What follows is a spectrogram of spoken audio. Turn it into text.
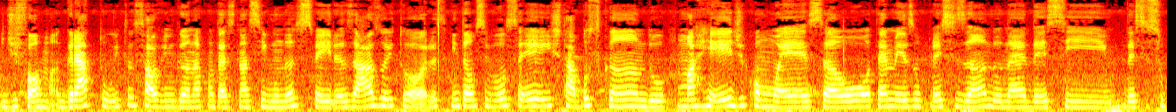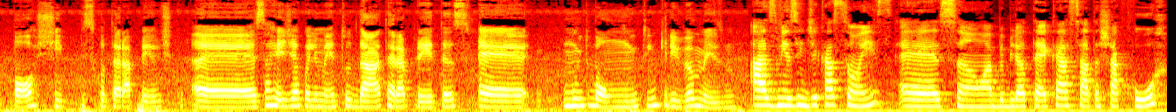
de forma gratuita, salvo engano, acontece nas segundas-feiras às 8 horas. Então, se você está buscando uma rede como essa, ou até mesmo precisando né, desse, desse suporte psicoterapêutico, é, essa rede de acolhimento da Terapretas é muito bom, muito incrível mesmo. As minhas indicações é, são a biblioteca Sata Shakur,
